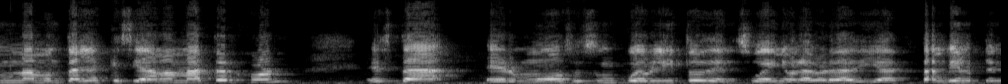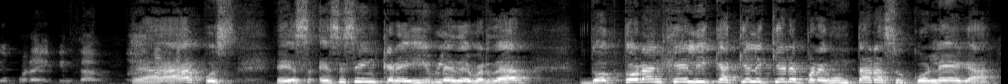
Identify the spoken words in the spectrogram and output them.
una montaña que se llama Matterhorn. Está hermoso, es un pueblito de ensueño, la verdad, y ya también lo tengo por ahí pintado. Ah, pues es, ese es increíble, de verdad. Doctora Angélica, ¿qué le quiere preguntar a su colega?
